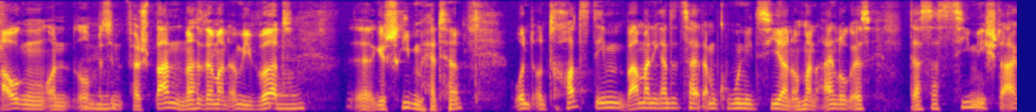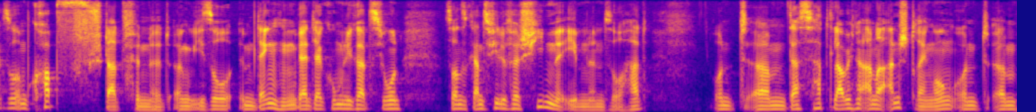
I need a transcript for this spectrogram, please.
Augen und so ein mhm. bisschen verspannt, ne? Also wenn man irgendwie Word mhm äh, geschrieben hätte. Und, und trotzdem war man die ganze Zeit am Kommunizieren und mein Eindruck ist, dass das ziemlich stark so im Kopf stattfindet, irgendwie so im Denken, während ja Kommunikation sonst ganz viele verschiedene Ebenen so hat. Und ähm, das hat, glaube ich, eine andere Anstrengung und ähm,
